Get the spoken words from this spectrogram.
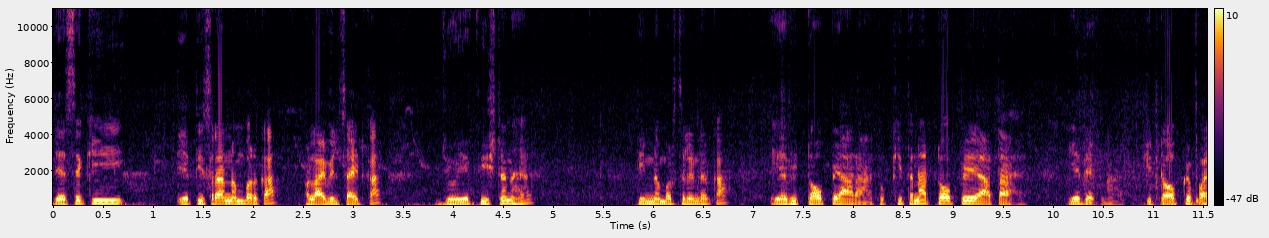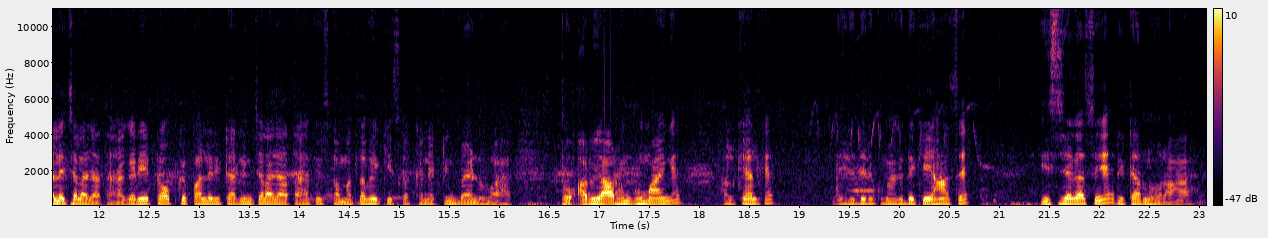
जैसे कि ये तीसरा नंबर का फ्लाईविल साइड का, जो ये पिस्टन है, तीन नंबर सिलेंडर का, ये अभी टॉप पे आ रहा है। तो कितना टॉप पे आता है, ये देखना है कि टॉप के पहले चला जाता है। अगर ये टॉप के पहले रिटर्निंग चला जाता है तो इसका मतलब है कि इसका कनेक्टिंग बैंड हुआ है। तो अभी और हम घुमाएँगे, हल्के हल्के, धीरे धीरे घुमाएँगे। देखिए यहाँ से, इस जगह से रिटर्न हो रहा है।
